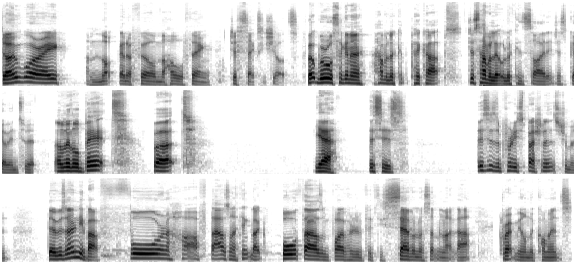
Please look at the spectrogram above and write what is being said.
don't worry, I'm not going to film the whole thing, just sexy shots. But we're also going to have a look at the pickups, just have a little look inside it, just go into it a little bit. But yeah, this is, this is a pretty special instrument. There was only about four and a half thousand, I think like 4,557 or something like that. Correct me on the comments.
